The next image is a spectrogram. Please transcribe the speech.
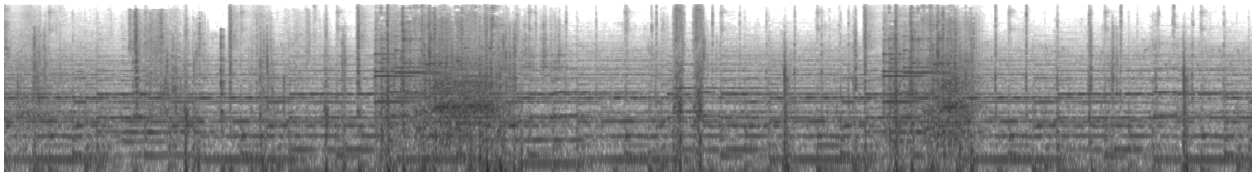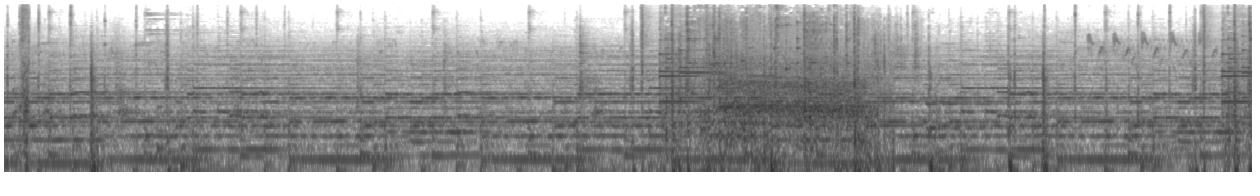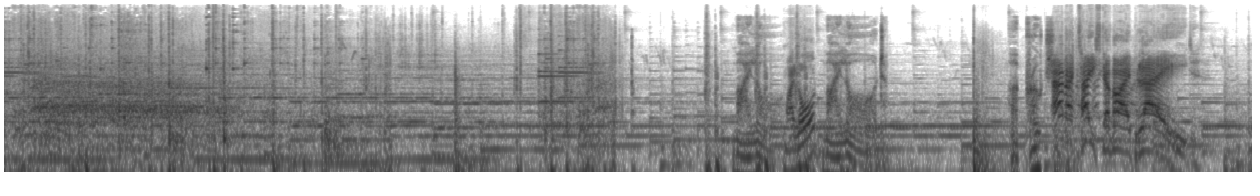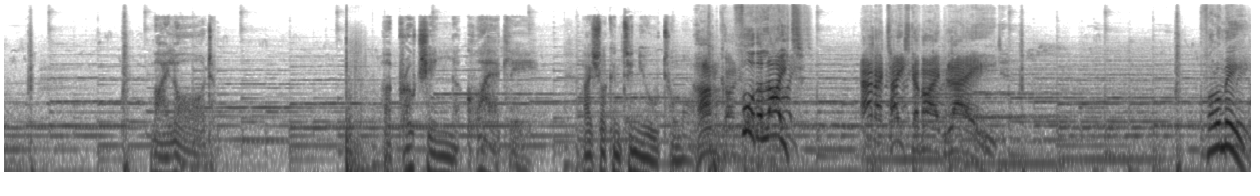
My lord. My lord? My lord. Approaching. Have a taste of my blade! My lord. Approaching quietly. I shall continue tomorrow. I'm gonna For the light! have a taste of my blade! Follow me.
